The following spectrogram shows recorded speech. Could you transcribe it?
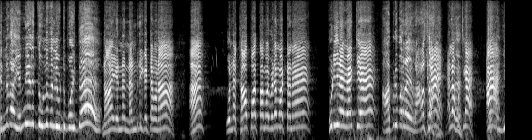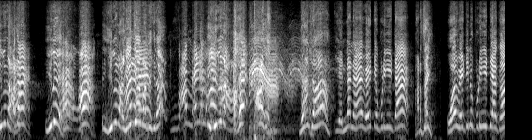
என்னடா என்ன இழுத்து உள்ள தள்ளி விட்டு போயிட்ட? நான் என்ன நன்றி கெட்டவனா? உன்னை காப்பாத்தாம விட மாட்டானே. புடின வேட்டிய. அப்படி பாரு ராசா. நல்லா புடிச்சுக்க. இல்லடா. இல்ல. இல்லடா இருக்கவே மாட்டேங்கிற. இல்லடா. ஏன்டா? என்னண்ணே வேட்டிய புடுங்கிட்ட? அடசை ஓ வேட்டின்னு புடுங்கிட்டியாக்கா?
